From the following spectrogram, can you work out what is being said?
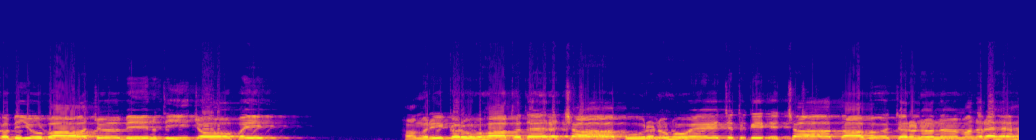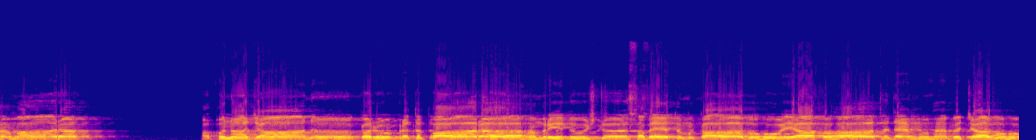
ਕਬੀਓ ਬਾਚ ਬੇਨਤੀ ਚੌਪਈ। ਹਮਰੀ ਕਰੋ ਹਾਥ ਦੇ ਰਛਾ ਪੂਰਨ ਹੋਏ ਚਿਤ ਕੀ ਇੱਛਾ ਤਾਵ ਚਰਨਨ ਮਨ ਰਹਿ ਹਮਾਰਾ ਆਪਣਾ ਜਾਨ ਕਰੋ ਪ੍ਰਤਪਾਰ ਹਮਰੇ ਦੁਸ਼ਟ ਸਬੈ ਤੁਮ ਕਾਵ ਹੋ ਆਪ ਹਾਥ ਦੇ ਮੁਹ ਬਚਾਵੋ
